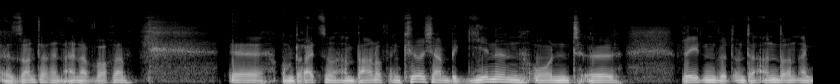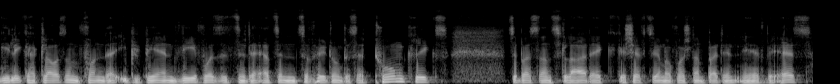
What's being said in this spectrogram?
Sonntag in einer Woche äh, um 13 Uhr am Bahnhof in Kirchheim beginnen und äh, reden wird unter anderem Angelika Clausen von der IPPNW, Vorsitzende der Ärztinnen zur Verhütung des Atomkriegs, Sebastian Sladek, Geschäftsführender Vorstand bei den EFWS,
